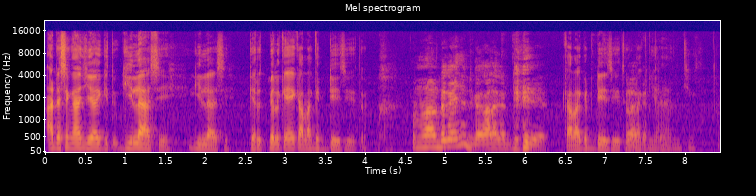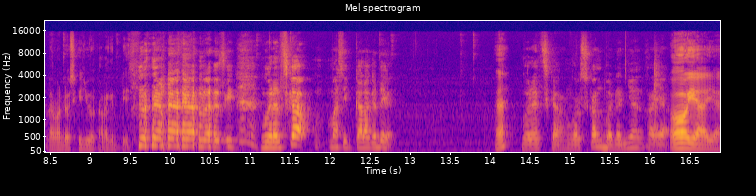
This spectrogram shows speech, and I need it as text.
ada sengaja gitu. Gila sih gila sih. Gareth Bale kayaknya kalah gede sih itu. Ronaldo kayaknya juga kalah gede ya. Kalah gede sih itu Kalah gede. anjing. Lewandowski juga kalah gede sih. Goretzka masih kalah gede ya? Hah? Goretzka. Goretzka kan badannya kayak oh iya iya.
